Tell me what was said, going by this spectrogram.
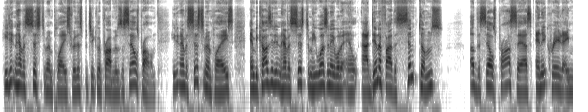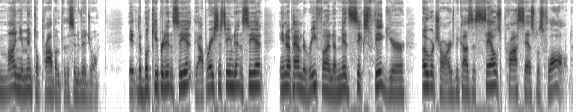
he didn't have a system in place for this particular problem. It was a sales problem. He didn't have a system in place. And because he didn't have a system, he wasn't able to identify the symptoms of the sales process. And it created a monumental problem for this individual. It, the bookkeeper didn't see it. The operations team didn't see it. Ended up having to refund a mid six figure overcharge because the sales process was flawed.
